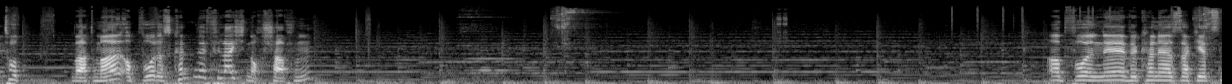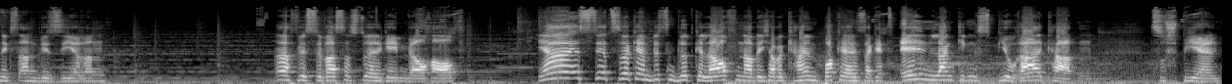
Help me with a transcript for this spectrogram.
tot. Warte mal, obwohl, das könnten wir vielleicht noch schaffen. Obwohl, nee, wir können ja Sack jetzt nichts anvisieren. Ach, wisst ihr was, das Duell geben wir auch auf. Ja, ist jetzt wirklich ein bisschen blöd gelaufen, aber ich habe keinen Bock, ich sag jetzt ellenlang gegen Spiralkarten zu spielen.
